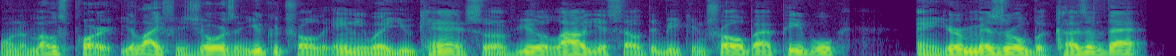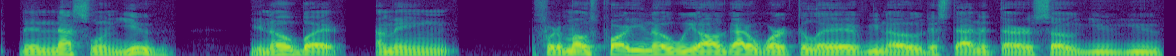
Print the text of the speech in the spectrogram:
on the most part, your life is yours and you control it any way you can. So if you allow yourself to be controlled by people and you're miserable because of that, then that's on you, you know. But I mean, for the most part, you know, we all got to work to live, you know, this, that, and the third. So you, you,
